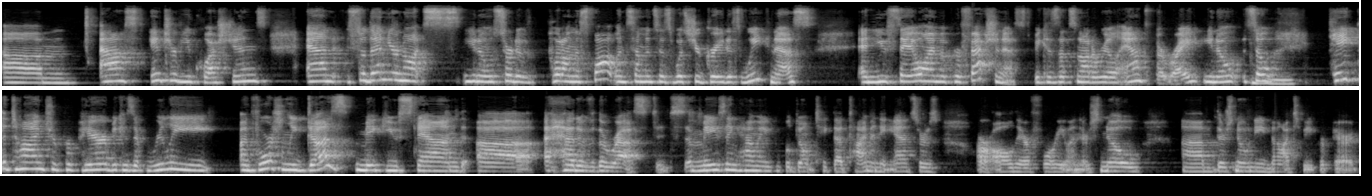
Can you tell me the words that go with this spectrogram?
um, asked interview questions. And so then you're not, you know, sort of put on the spot when someone says, What's your greatest weakness? And you say, Oh, I'm a perfectionist, because that's not a real answer, right? You know, so mm-hmm take the time to prepare because it really unfortunately does make you stand uh, ahead of the rest it's amazing how many people don't take that time and the answers are all there for you and there's no um, there's no need not to be prepared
